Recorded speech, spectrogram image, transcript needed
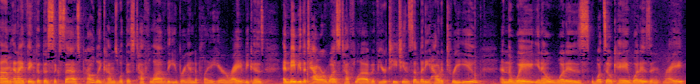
Um, and I think that this success probably comes with this tough love that you bring into play here, right? Because, and maybe the tower was tough love. If you're teaching somebody how to treat you and the way, you know, what is, what's okay, what isn't, right?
